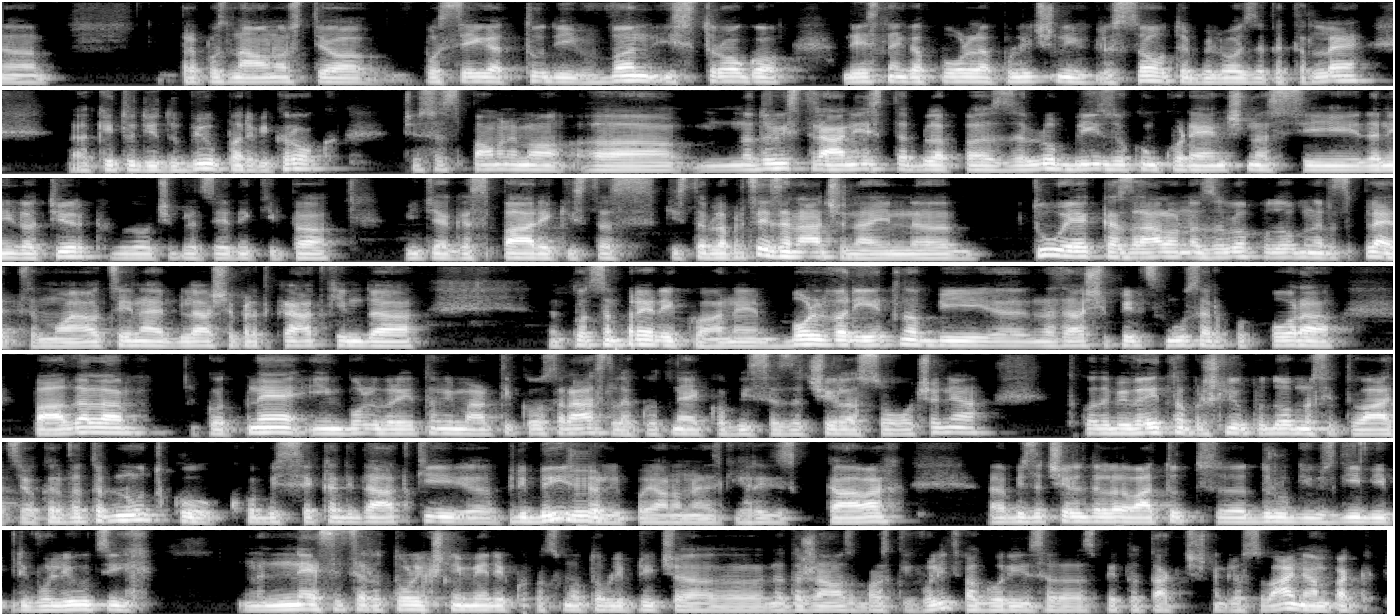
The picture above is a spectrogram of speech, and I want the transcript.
prepoznavnostjo posegati tudi ven iz strogo desnega pola političnih glasov, to je bilo za Petrle, eh, ki je tudi dobil prvi krok. Če se spomnimo, eh, na drugi strani sta bila pa zelo blizu konkurenčnosti Danilo Tirk, vdoči predsednik, in pa Mitja Gaspari, ki sta, ki sta bila precej zanačena. In eh, tu je kazalo na zelo podoben razplet. Moja ocena je bila še pred kratkim, da, kot sem prej rekel, ne, bolj verjetno bi Nataši Pirc-Musar podpora padala, kot ne, in bolj verjetno bi Marti Kos rasla, kot ne, ko bi se začela soočanja. Tako da bi verjetno prišli v podobno situacijo, ker v trenutku, ko bi se kandidatki eh, približali po javnomnenjskih raziskavah, eh, bi začeli delovati tudi eh, drugi vzgibi pri voljivcih, ne sicer v tolikšni meri, kot smo to bili priča na državno-zborskih volitvah, govorim se da spet o taktičnem glasovanju, ampak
